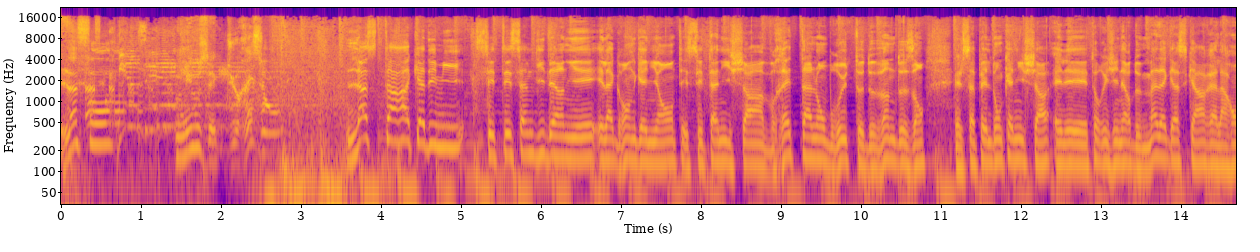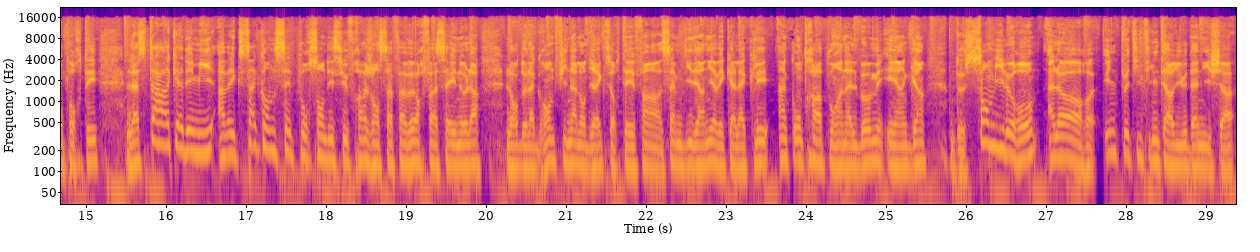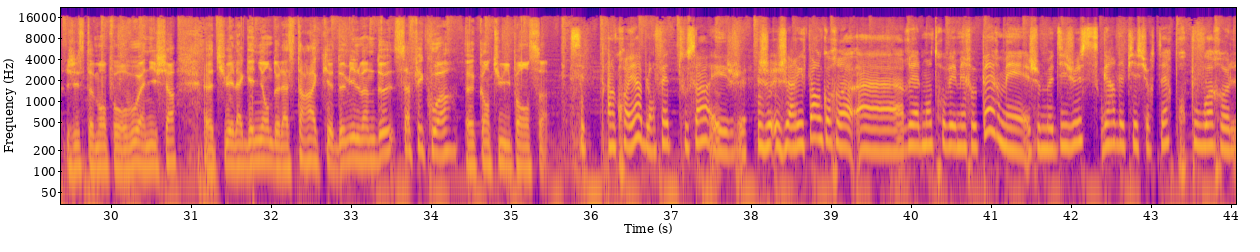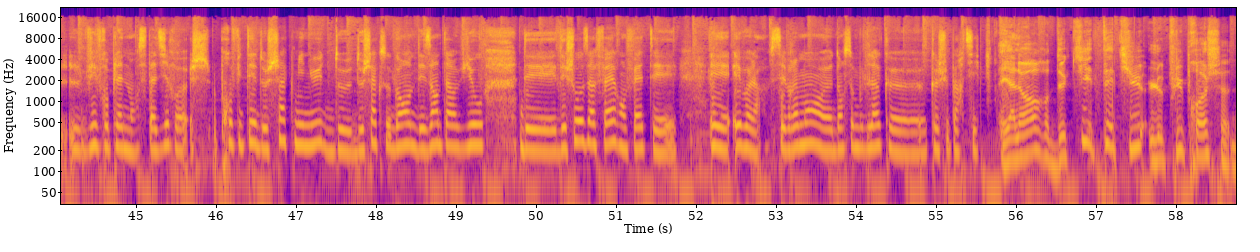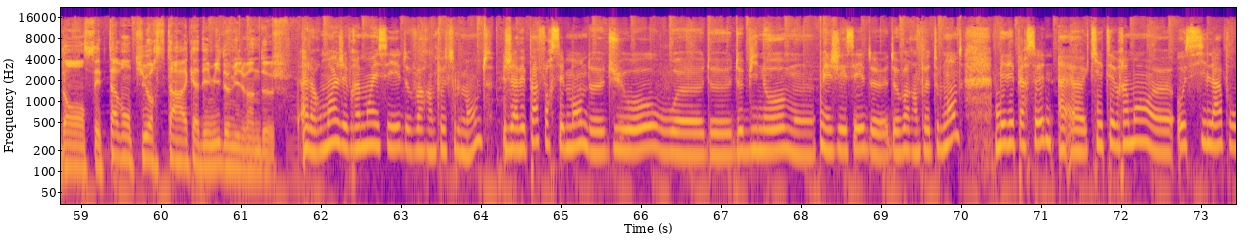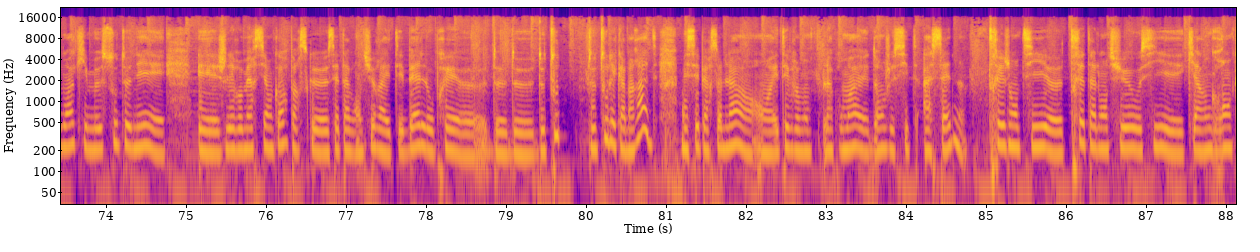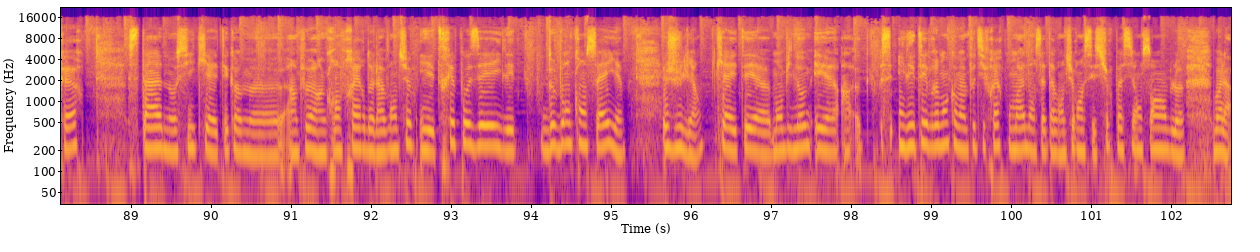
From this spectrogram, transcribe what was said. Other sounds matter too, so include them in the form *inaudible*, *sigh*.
L'info. Music du réseau. La Star Academy, c'était samedi dernier et la grande gagnante, et c'est Anisha, un vrai talent brut de 22 ans. Elle s'appelle donc Anisha, elle est originaire de Madagascar, elle a remporté la Star Academy avec 57% des suffrages en sa faveur face à Enola lors de la grande finale en direct sur TF1 samedi dernier avec à la clé un contrat pour un album et un gain de 100 000 euros. Alors, une petite interview d'Anisha, justement pour vous. Anisha, euh, tu es la gagnante de la Starac 2022 ça fait quoi euh, quand tu y penses? C'est incroyable en fait tout ça. Et je j'arrive pas encore à, réellement trouver mes repères mais je me dis juste garde les pieds sur terre pour pouvoir euh, vivre pleinement. C'est-à-dire euh, profiter de chaque minute de, chaque seconde des interviews des, choses à faire en fait. Et, et, voilà. C'est vraiment dans ce mood là que, que je suis partie. Et alors de qui étais-tu le plus proche dans cette aventure Star Academy 2022 alors moi j'ai vraiment essayé de voir un peu tout le monde. J'avais pas forcément de duo ou euh, de, binôme, mais j'ai essayé de, voir un peu tout le monde. Mais les personnes euh, euh, qui étaient vraiment aussi là pour moi, qui me soutenaient, et, je les remercie encore parce que cette aventure a été belle auprès de, de, tous les camarades. Mais ces personnes-là ont été vraiment là pour moi, dont je cite Hassen, très gentil, très talentueux aussi et qui a un grand cœur. Stan aussi qui a été comme euh, un peu un grand frère de l'aventure. Il est très posé, il est de bons conseils. Julien qui a été euh, mon binôme et euh, il était vraiment comme un petit frère pour moi dans cette aventure. On s'est surpassé ensemble. Voilà,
